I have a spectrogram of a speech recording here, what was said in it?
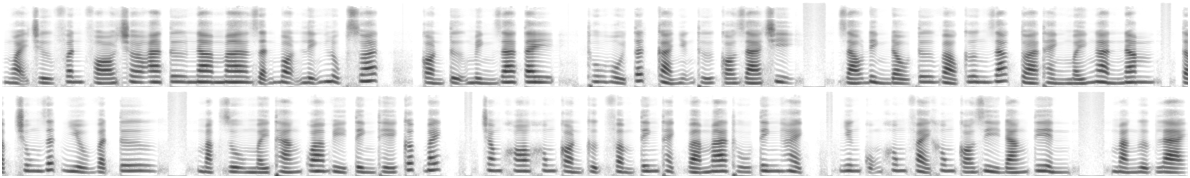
Ngoại trừ phân phó cho A Tư Nama dẫn bọn lĩnh lục soát, còn tự mình ra tay, thu hồi tất cả những thứ có giá trị. Giáo đình đầu tư vào cương giác tòa thành mấy ngàn năm, tập trung rất nhiều vật tư. Mặc dù mấy tháng qua vì tình thế cấp bách, trong kho không còn cực phẩm tinh thạch và ma thú tinh hạch, nhưng cũng không phải không có gì đáng tiền, mà ngược lại,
